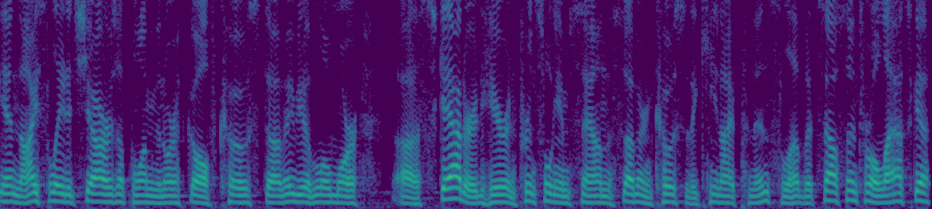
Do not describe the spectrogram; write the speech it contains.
again, isolated showers up along the North Gulf Coast, uh, maybe a little more uh, scattered here in Prince William Sound, the southern coast of the Kenai Peninsula, but south central Alaska,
